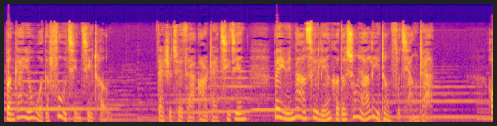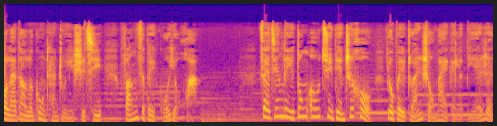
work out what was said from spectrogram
本该由我的父亲继承，但是却在二战期间被与纳粹联合的匈牙利政府强占。后来到了共产主义时期，房子被国有化，在经历东欧巨变之后，又被转手卖给了别人，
